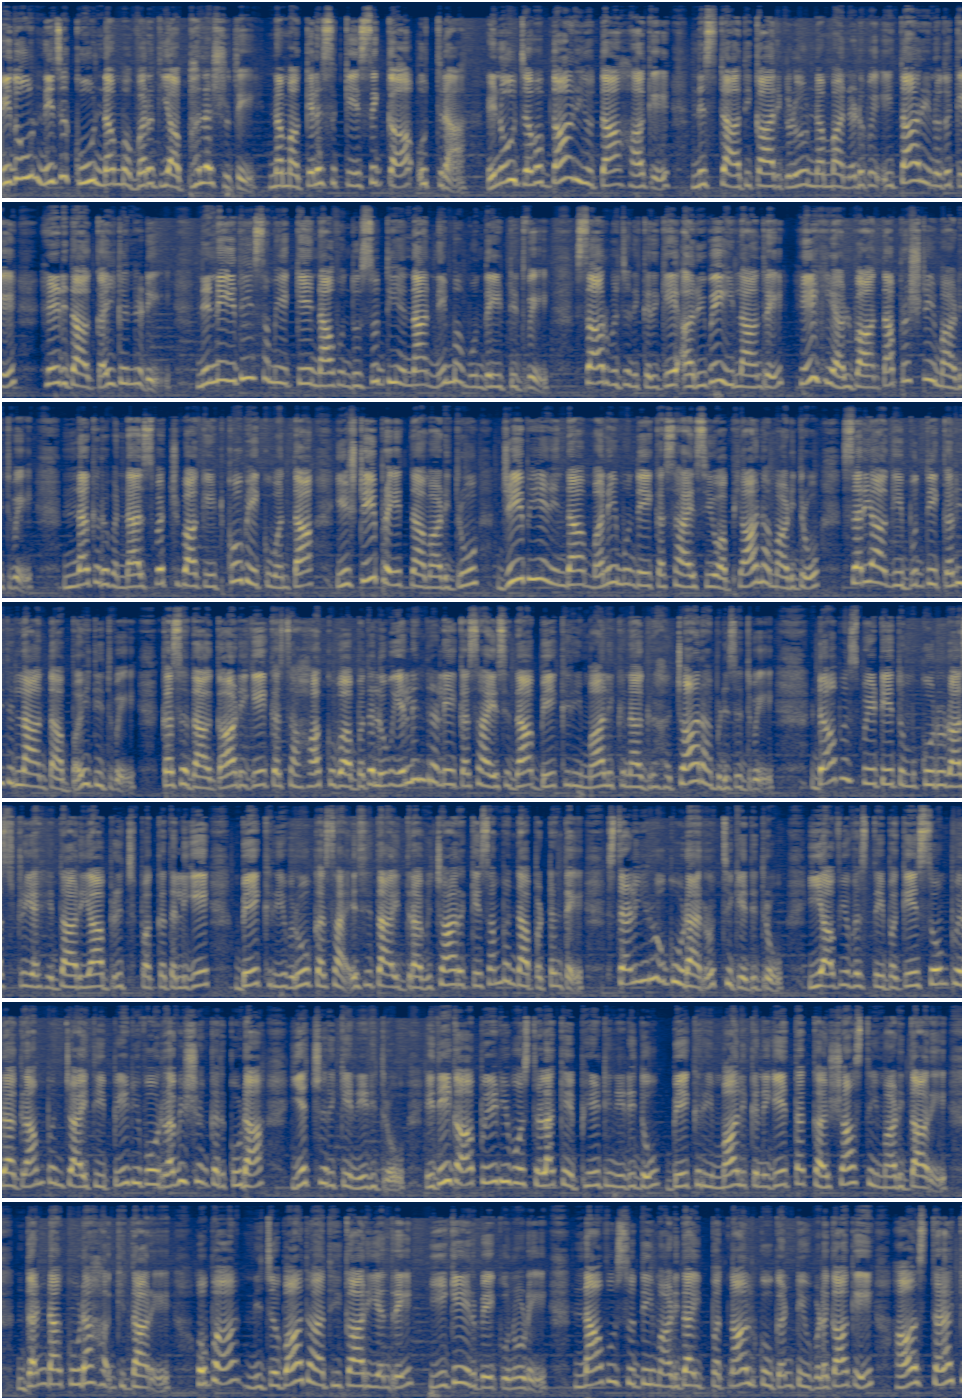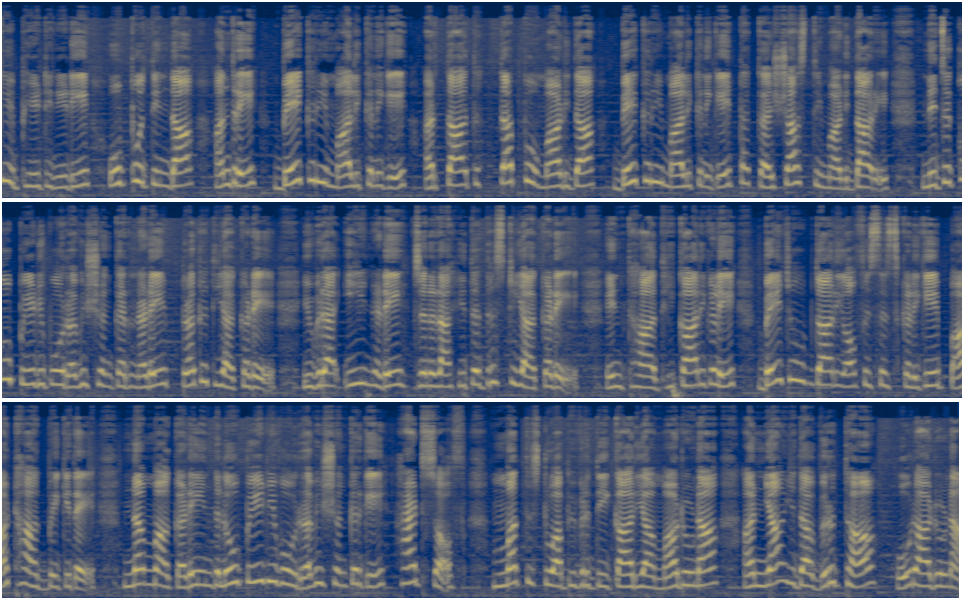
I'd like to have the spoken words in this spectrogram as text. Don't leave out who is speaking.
Speaker 1: ಇದು ನಿಜಕ್ಕೂ ನಮ್ಮ ವರದಿಯ ಫಲಶ್ರುತಿ. ನಮ್ಮ ಕೆಲಸಕ್ಕೆ ಸಿಕ್ಕ ಉತ್ತರ. ಇನ್ನು ಜವಾಬ್ದಾರಿಯುತ ಹಾಗೆ ನಿಷ್ಠ ಅಧಿಕಾರಿಗಳು ನಮ್ಮ ನಡುವೆ ಇದ್ದಾರೆ ಎನ್ನುವುದಕ್ಕೆ ಹೇಳಿದ ಕೈಗನ್ನಡಿ. ನಿನ್ನೆ ಇದೇ ಸಮಯಕ್ಕೆ ನಾವೊಂದು ಸುದ್ದಿಯನ್ನ ನಿಮ್ಮ ಮುಂದೆ ಇಟ್ಟಿದ್ವಿ. ಸಾರ್ವಜನಿಕರಿಗೆ ಅರಿವೇ ಇಲ್ಲ ಅಂದ್ರೆ ಹೇಗೆ ಅಲ್ವಾ ಅಂತ ಪ್ರಶ್ನೆ ಮಾಡಿದ್ವಿ. ನಗರವನ್ನ ಸ್ವಚ್ಛವಾಗಿ ಇಟ್ಕೋಬೇಕು ಅಂತ ಎಷ್ಟೇ ಪ್ರಯತ್ನ ಮಾಡಿದ್ರು ಜೆಬಿಎನಿಂದ ಮನೆ ಮುಂದೆ ಕಸ ಅಭಿಯಾನ ಮಾಡಿದ್ರು ಸರಿಯಾಗಿ ಬುದ್ಧಿ ಕಲಿತಿಲ್ಲ ಅಂತ ಬೈದಿದ್ವಿ ಕಸದ ಗಾಡಿಗೆ ಕಸ ಹಾಕುವ ಬದಲು ಎಲ್ಲೆಂದರಲ್ಲಿ ಕಸ ಎಸೆದ ಬೇಕರಿ ಮಾಲೀಕನ ಗ್ರಹಚಾರ ಬಿಡಿಸಿದ್ವಿ. ಡಾಬಸ್ಪೇಟೆ ತುಮಕೂರು ರಾಷ್ಟ್ರೀಯ ಹೆದ್ದಾರಿಯ ಬ್ರಿಡ್ಜ್ ಪಕ್ಕದಲ್ಲಿಯೇ ಬೇಕರಿಯವರು ಕಸ ಎಸೆತಾ ಇದ್ರ ವಿಚಾರಕ್ಕೆ ಸಂಬಂಧಪಟ್ಟಂತೆ ಸ್ಥಳೀಯರು ಕೂಡ ರೊಚ್ಚಿಗೆದ್ದಿದ್ರು. ಈ ಅವ್ಯವಸ್ಥೆ ಬಗ್ಗೆ ಸೋಂಪುರ ಗ್ರಾಮ ಪಂಚಾಯಿತಿ ಪಿಡಿಒ ರವಿಶಂಕರ್ ಕೂಡ ಎಚ್ಚರಿಕೆ ನೀಡಿದ್ರು. ಇದೀಗ ಪಿಡಿಒ ಸ್ಥಳಕ್ಕೆ ಭೇಟಿ ನೀಡಿದ್ದು ಬೇಕರಿ ಮಾಲೀಕನಿಗೆ ತಕ್ಕ ಶಾಸ್ತಿ ಮಾಡಿದ್ದಾರೆ. ದಂಡ ಕೂಡ ಹಾಕಿದ್ದಾರೆ. ಒಬ್ಬ ನಿಜವಾದ ಅಧಿಕಾರಿ ಅಂದ್ರೆ ಹೀಗೆ ಇರಬೇಕು ನೋಡಿ. ನಾವು ಸುದ್ದಿ ಮಾಡಿದ ಇಪ್ಪತ್ನಾಲ್ಕು ಗಂಟೆ ಒಳಗಾಗಿ ಆ ಸ್ಥಳಕ್ಕೆ ಭೇಟಿ ನೀಡಿ ಉಪ್ಪು ತಿಂದ ಅಂದ್ರೆ ಬೇಕರಿ ಮಾಲೀಕನಿಗೆ ಅರ್ಥಾತ್ ತಪ್ಪು ಮಾಡಿದ ಬೇಕರಿ ಮಾಲೀಕನಿಗೆ ತಕ್ಕ ಶಾಸ್ತಿ ಮಾಡಿದ್ದಾರೆ. ನಿಜಕ್ಕೂ ಪಿಡಿಒ ರವಿಶಂಕರ್ ನಡೆ ಪ್ರಗತಿಯ ಕಡೆ. ಇವರ ಈ ನಡೆ ಜನರ ಹಿತದೃಷ್ಟಿಯ ಕಡೆ. ಇಂತಹ ಅಧಿಕಾರಿಗಳೇ ಬೇಜವಾಬ್ದಾರಿ ಆಫೀಸರ್ಸ್ಗಳಿಗೆ ಪಾಠ ಆಗಬೇಕಿದೆ. ನಮ್ಮ ಕಡೆಯಿಂದಲೂ ಪಿಡಿಒ ರವಿಶಂಕರ್ಗೆ ಹ್ಯಾಟ್ಸ್ ಆಫ್ ಮತ್ತಷ್ಟು ಅಭಿವೃದ್ಧಿ ಕಾರ್ಯ ಮಾಡೋಣ ಅನ್ಯಾಯದ ವಿರುದ್ಧ ಹೋರಾಡೋಣ.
